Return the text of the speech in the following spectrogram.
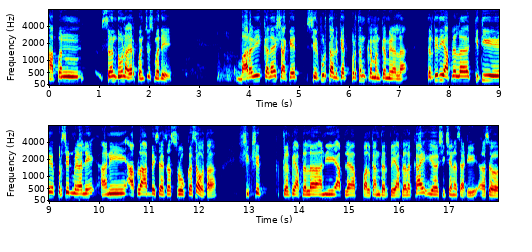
आपण सन दोन हजार पंचवीसमध्ये बारावी कला शाखेत शिरपूर तालुक्यात प्रथम क्रमांक मिळाला. तर तिथे आपल्याला किती पर्सेंट मिळाले आणि आपला अभ्यासाचा स्रोत कसा होता? शिक्षक तर्फे आपल्याला आणि आपल्या पालकांतर्फे आपल्याला काय शिक्षणासाठी असं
